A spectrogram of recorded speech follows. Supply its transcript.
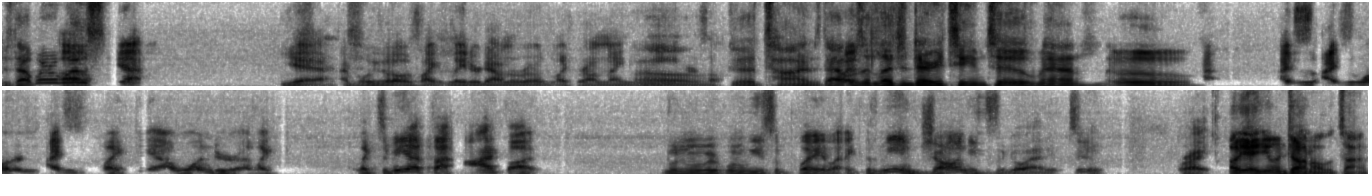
Is that where it Uh, was? yeah, yeah, I believe it was like later down the road, like around '98 or oh, something. good times. That But- was a legendary team too, man. Ooh. I just, I just wonder, I just like, yeah, I wonder, like, like to me, I thought, I thought when we when we used to play, like, because me and John used to go at it too, right? Oh yeah, you and John all the time.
